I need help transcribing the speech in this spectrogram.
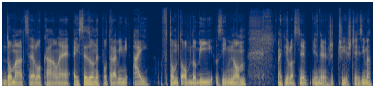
domáce, lokálne, aj sezónne potraviny, aj v tomto období zimnom, aj keď vlastne, ja neviem, že či ešte je zima.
